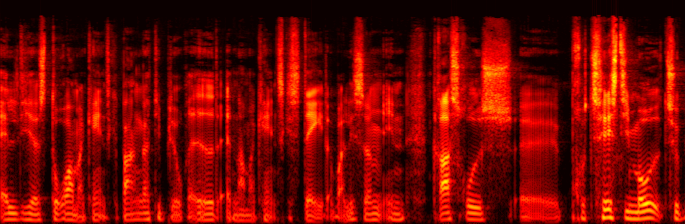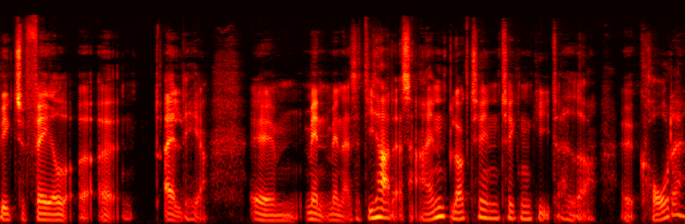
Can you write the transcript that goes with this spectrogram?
alle de her store amerikanske banker, de blev reddet af den amerikanske stat, og var ligesom en græsrods øh, protest imod too big to fail, og, og, og alt det her. Øh, men, men altså, de har deres egen blockchain-teknologi, der hedder øh, Corda,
